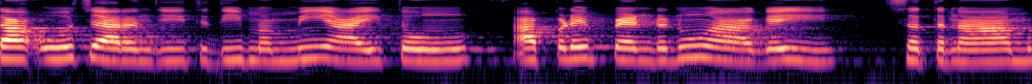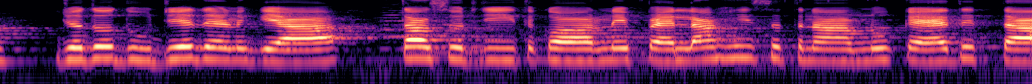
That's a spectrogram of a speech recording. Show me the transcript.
ਤਾਂ ਉਹ ਚਰਨਜੀਤ ਦੀ ਮੰਮੀ ਆਈ ਤੋਂ ਆਪਣੇ ਪਿੰਡ ਨੂੰ ਆ ਗਈ। ਸਤਨਾਮ ਜਦੋਂ ਦੂਜੇ ਦਿਨ ਗਿਆ, ਤਾਂ ਸੁਰਜੀਤ ਕੌਰ ਨੇ ਪਹਿਲਾਂ ਹੀ ਸਤਨਾਮ ਨੂੰ ਕਹਿ ਦਿੱਤਾ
